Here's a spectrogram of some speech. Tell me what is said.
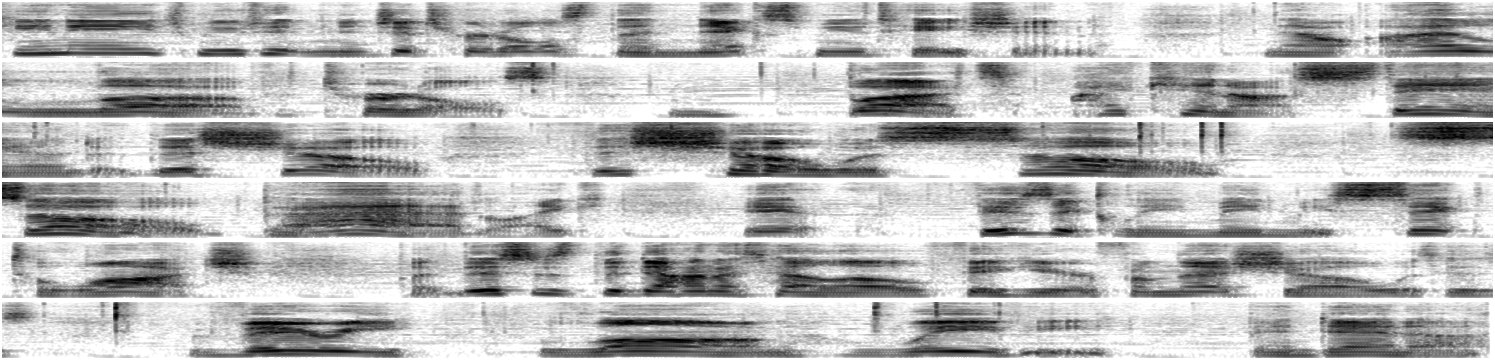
Teenage Mutant Ninja Turtles The Next Mutation. Now, I love Turtles, but I cannot stand this show. This show was so, so bad. Like, it physically made me sick to watch. But this is the Donatello figure from that show with his very long, wavy bandana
